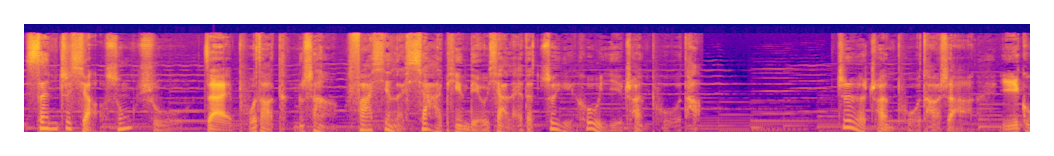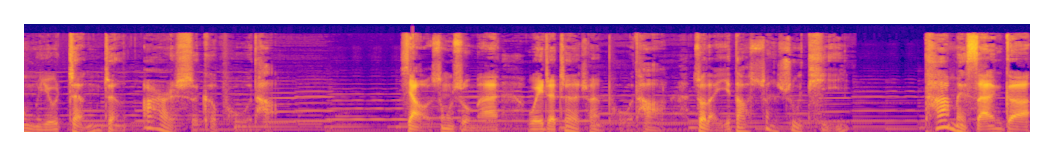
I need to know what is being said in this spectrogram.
三只小松鼠在葡萄藤上发现了夏天留下来的最后一串葡萄。这串葡萄上一共有整整二十颗葡萄。小松鼠们围着这串葡萄做了一道算术题，它们三个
